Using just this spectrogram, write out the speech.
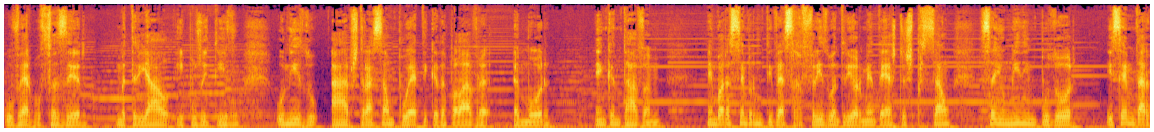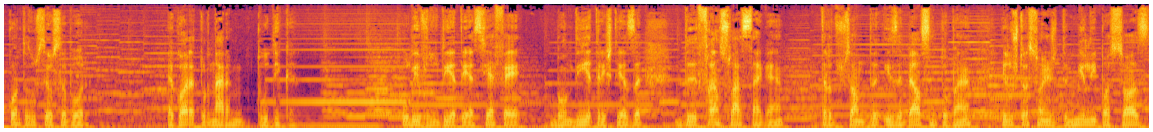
O verbo fazer, material e positivo, unido à abstração poética da palavra amor, encantava-me, embora sempre me tivesse referido anteriormente a esta expressão sem o mínimo pudor e sem me dar conta do seu sabor. Agora tornara-me púdica. O livro do dia TSF é Bom Dia Tristeza, de François Sagan, tradução de Isabel Santoban, ilustrações de Mili Possose,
